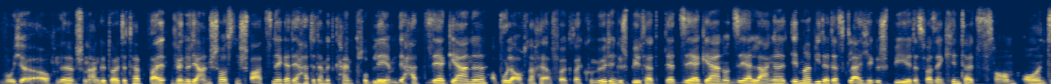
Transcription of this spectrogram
wo ich ja auch ne, schon angedeutet habe. Weil wenn du dir anschaust, ein Schwarzenegger, der hatte damit kein Problem. Der hat sehr gerne, obwohl er auch nachher erfolgreich Komödien gespielt hat, der hat sehr gerne und sehr lange immer wieder das Gleiche gespielt. Das war sein Kindheitstraum. Und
